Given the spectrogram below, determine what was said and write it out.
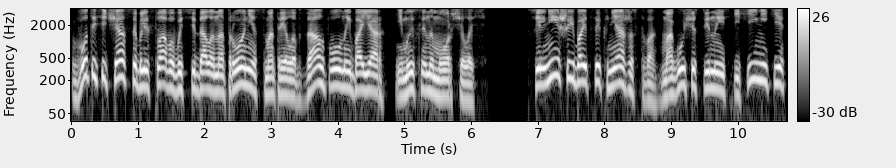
Вот и сейчас Саблеслава восседала на троне, смотрела в зал полный бояр и мысленно морщилась. Сильнейшие бойцы княжества, могущественные стихийники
